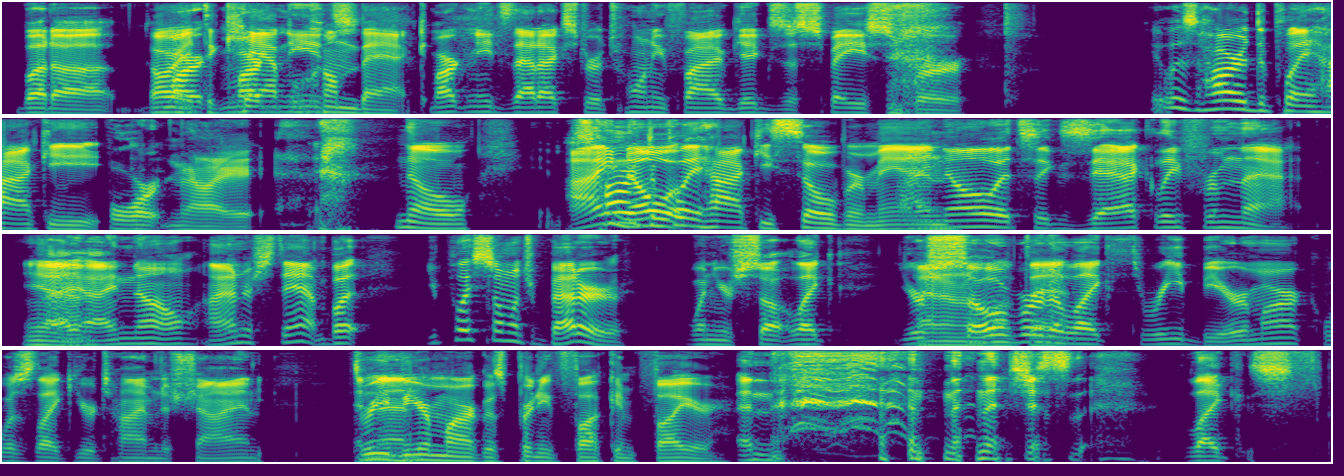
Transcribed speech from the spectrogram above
But uh All right, Mark, the Mark cap will come back. Mark needs that extra 25 gigs of space for It was hard to play hockey. Fortnite. No, it's I hard know to it- play hockey sober, man. I know it's exactly from that. Yeah. I, I know. I understand, but you play so much better when you're so like you're I don't know about sober to like 3 beer mark was like your time to shine. Three then- beer mark was pretty fucking fire. and, and then it just like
